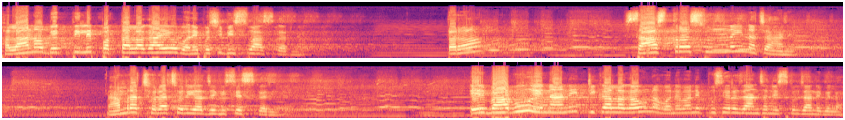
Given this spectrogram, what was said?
फलानो व्यक्तिले पत्ता लगायो भनेपछि विश्वास गर्ने। तर शास्त्र सुन्नै नचाहने। हाम्रा छोराछोरी अझै विशेष गरी। ए बाबु ए नानी टिका लगाऊ न भन्यो भने पुसेर जान्छन् स्कुल जाने बेला।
